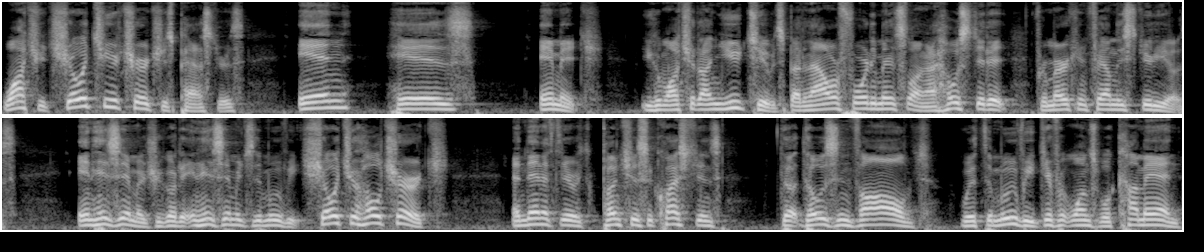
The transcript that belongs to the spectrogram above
watch it. Show it to your churches, pastors. In His Image. You can watch it on YouTube. It's about an hour, 40 minutes long. I hosted it for American Family Studios. In His Image, or go to In His Image, the movie. Show it to your whole church. And then if there are bunches of questions, th- those involved with the movie, different ones will come in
